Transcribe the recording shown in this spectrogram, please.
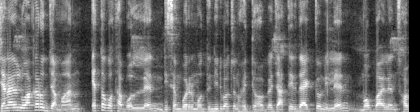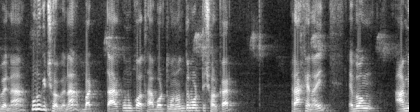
জেনারেল ওয়াকারুজ্জামান এত কথা বললেন, ডিসেম্বরের মধ্যে নির্বাচন হইতে হবে, জাতির দায়িত্ব নিলেন মব ভায়োলেন্স হবে না, কোনো কিছু হবে না বাট তার কোনো কথা বর্তমান অন্তর্বর্তী সরকার রাখে নাই। এবং আমি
